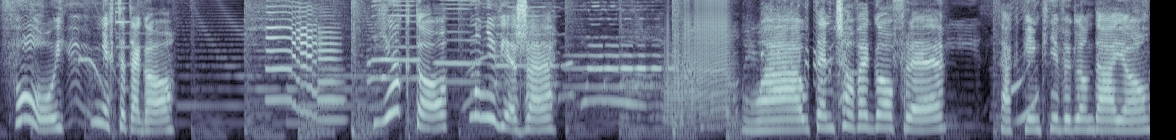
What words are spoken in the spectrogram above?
Fuj, nie chcę tego. Jak to? No nie wierzę. Wow, tęczowe gofry. Tak pięknie wyglądają.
